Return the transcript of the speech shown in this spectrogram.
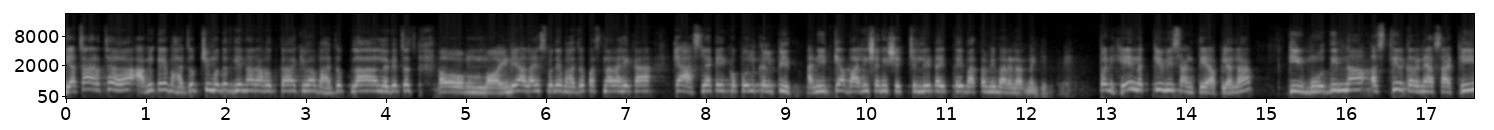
याचा अर्थ आम्ही काही भाजपची मदत घेणार आहोत का? किंवा भाजपला लगेचच इंडिया अलायन्समध्ये भाजप असणार आहे का? ह्या असल्या काही कपोल कल्पित आणि इतक्या बालिश आणि शेतचिल्ली टाईप काही बाता मी मारणार नाहीये. पण हे नक्की मी सांगते आपल्याला की मोदींना अस्थिर करण्यासाठी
